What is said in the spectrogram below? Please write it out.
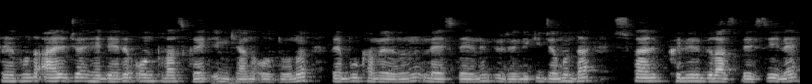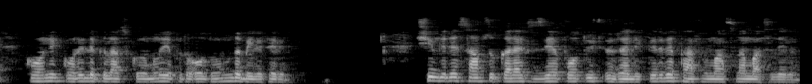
Telefonda ayrıca HDR10 Plus kayıt imkanı olduğunu ve bu kameranın lenslerinin üzerindeki camın da Super Clear Glass desteğiyle Corning Gorilla Glass korumalı yapıda olduğunu da belirtelim. Şimdi de Samsung Galaxy Z Fold 3 özellikleri ve performansından bahsedelim.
